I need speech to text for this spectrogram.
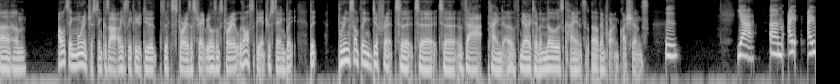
um, I won't say more interesting because obviously if you do the story as a straight realism story, it would also be interesting. But but bring something different to to to that kind of narrative and those kinds of important questions. Yeah. Um I I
